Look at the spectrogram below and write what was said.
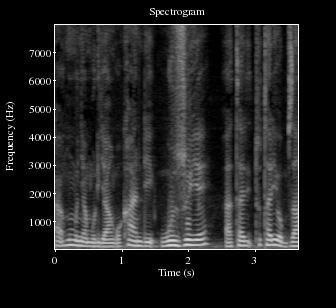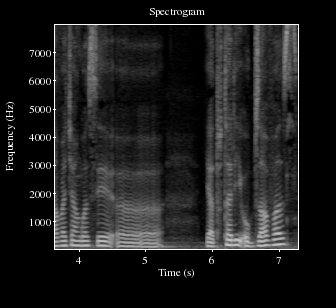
nk'umunyamuryango kandi wuzuye tutari observer cyangwa se eh, ya tutari observers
